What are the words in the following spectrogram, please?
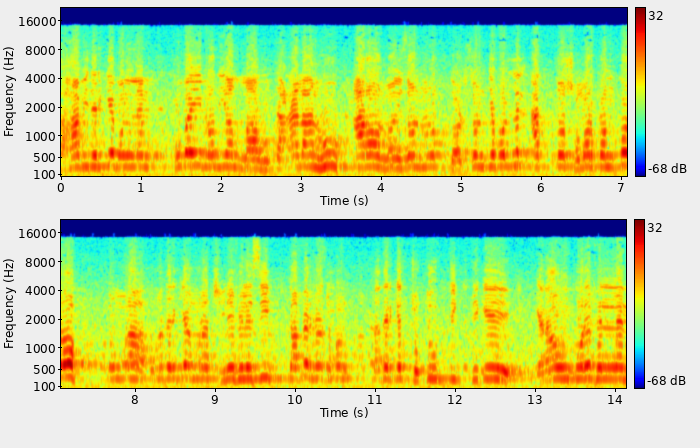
সাহাবিদেরকে বললেন খুবাইব রাদিয়াল্লাহু তাআলা আনহু, আরও নয়জন মোট দশজনকে বললেন, আত্মসমর্পণ করো, তোমরা, তোমাদেরকে আমরা চিনে ফেলেছি। কাফেররা যখন তাদেরকে চতুর্দিক থেকে ঘেরাও করে ফেললেন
